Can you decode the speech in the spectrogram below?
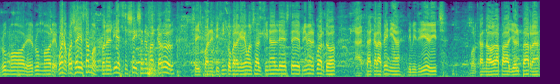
rumores, rumores. Bueno, pues ahí estamos, con el 10-6 en el marcador. 6-45 para que lleguemos al final de este primer cuarto. Ataca la peña, Dimitrievich. Volcando ahora para Joel Parra.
